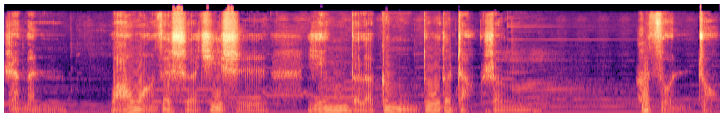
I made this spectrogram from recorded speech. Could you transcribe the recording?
人们。往往在舍弃时，赢得了更多的掌声和尊重。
